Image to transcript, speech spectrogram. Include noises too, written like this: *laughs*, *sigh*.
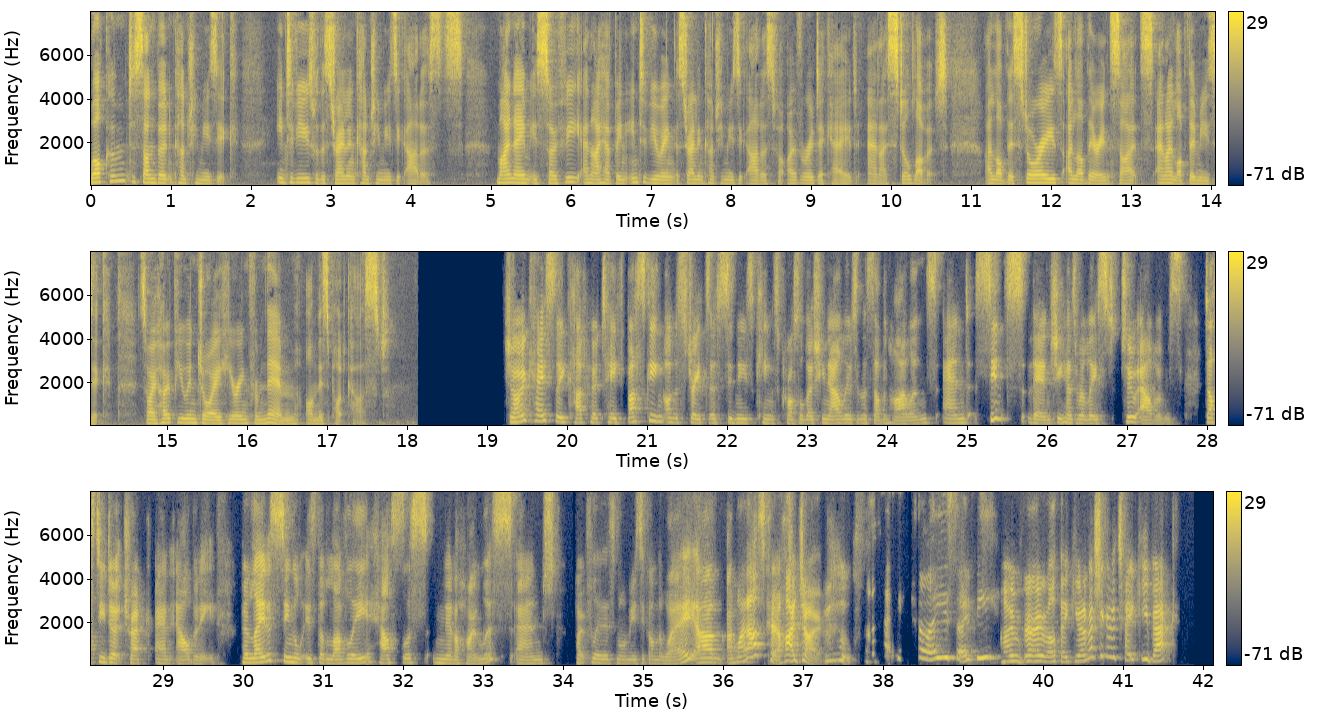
Welcome to Sunburnt Country Music, interviews with Australian country music artists. My name is Sophie, and I have been interviewing Australian country music artists for over a decade, and I still love it. I love their stories, I love their insights, and I love their music. So I hope you enjoy hearing from them on this podcast. Jo Caseley cut her teeth busking on the streets of Sydney's King's Cross, although she now lives in the Southern Highlands. And since then, she has released two albums. Dusty Dirt Track, and Albany. Her latest single is the lovely Houseless, Never Homeless. And hopefully there's more music on the way. Um, I might ask her. Hi, Jo. Hi, how are you, Sophie? I'm very well, thank you. I'm actually going to take you back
